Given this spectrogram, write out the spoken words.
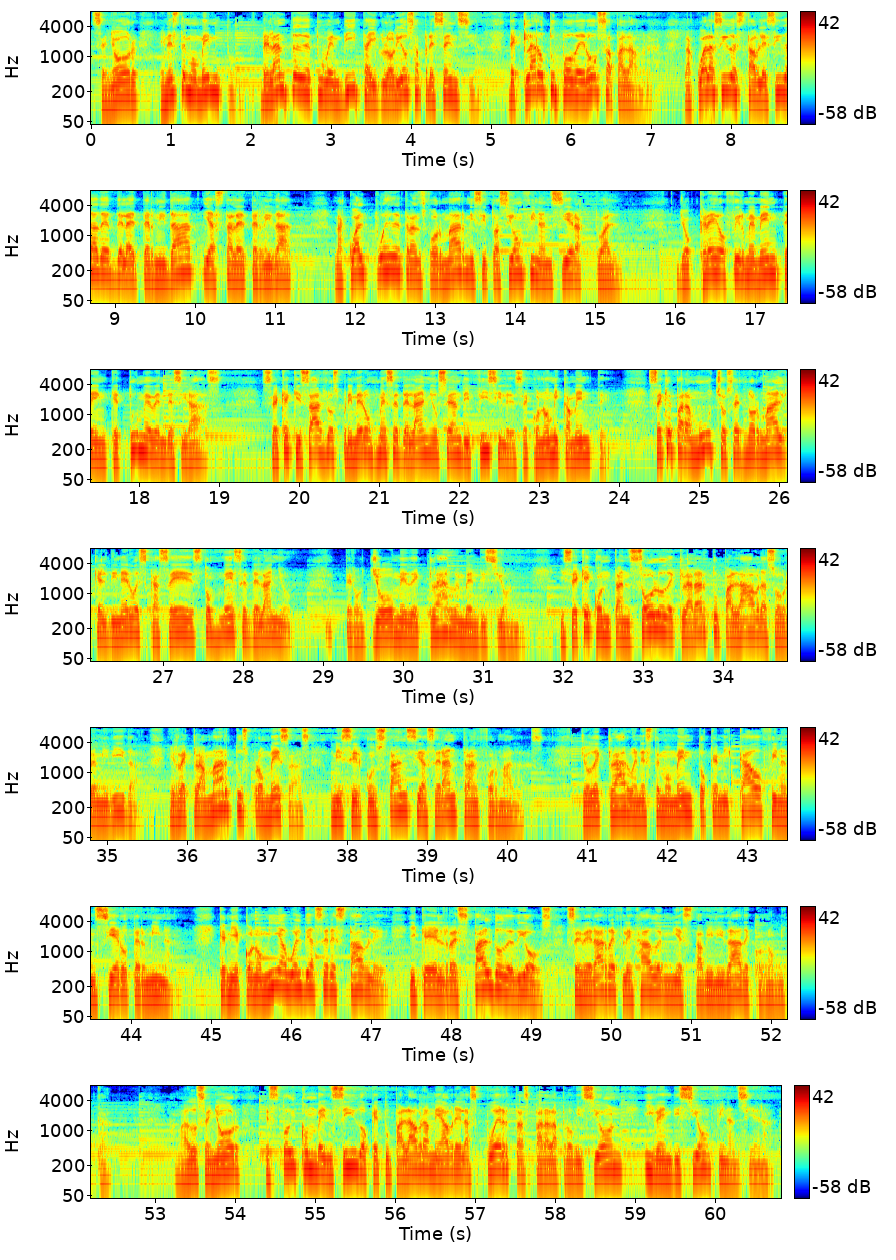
Señor, en este momento, delante de tu bendita y gloriosa presencia, declaro tu poderosa palabra la cual ha sido establecida desde la eternidad y hasta la eternidad, la cual puede transformar mi situación financiera actual. Yo creo firmemente en que tú me bendecirás. Sé que quizás los primeros meses del año sean difíciles económicamente. Sé que para muchos es normal que el dinero escasee estos meses del año, pero yo me declaro en bendición y sé que con tan solo declarar tu palabra sobre mi vida y reclamar tus promesas, mis circunstancias serán transformadas. Yo declaro en este momento que mi caos financiero termina, que mi economía vuelve a ser estable y que el respaldo de Dios se verá reflejado en mi estabilidad económica. Amado Señor, estoy convencido que tu palabra me abre las puertas para la provisión y bendición financiera.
